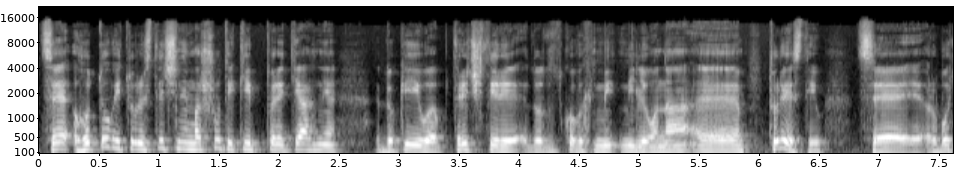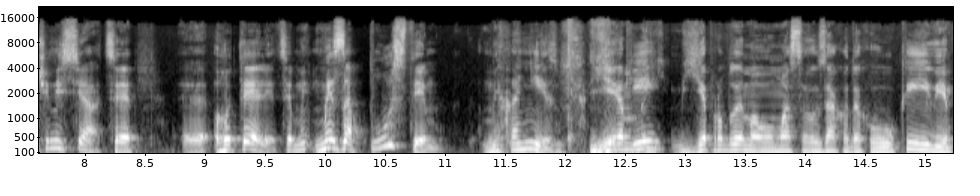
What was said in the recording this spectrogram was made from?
це готовий туристичний маршрут, який перетягне до Києва 3-4 додаткових мільйона е, туристів. Це робочі місця, це е, готелі. Це ми, ми запустимо механізм, Є, який є проблема у масових заходах у Києві.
